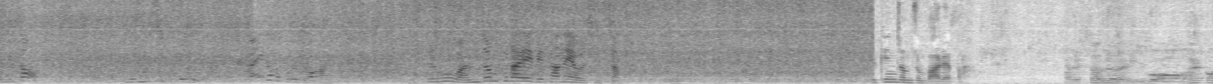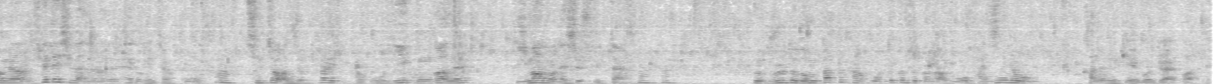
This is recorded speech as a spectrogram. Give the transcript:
여기서 몸을 씻고 빨간목으로 들어가는 거. 그리고 완전 프라이빗하네요 진짜. 느낀 점 좀 말해봐. 아, 일단은 이거 할 거면 최대 시간으로 해도 괜찮고 응. 진짜 완전 프라이빗하고 이 공간을 2만 원에 쓸 수 있다. 그 물도 너무 따뜻하고 뜨끈뜨끈하고 반신욕 하는 느낌이 뭔지 알 것 같아.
